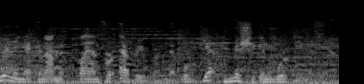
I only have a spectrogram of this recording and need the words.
winning economic plan for everyone that will get Michigan working again.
